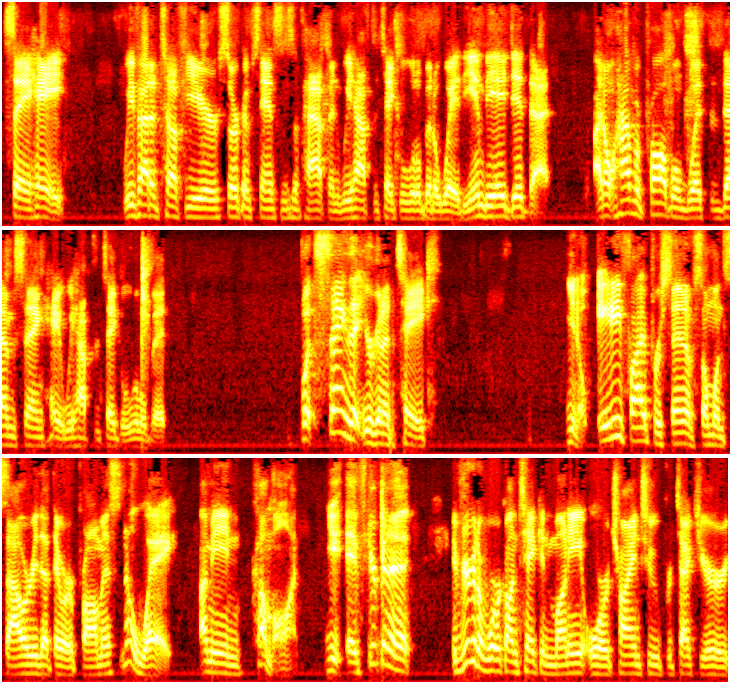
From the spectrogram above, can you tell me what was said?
say, "Hey, we've had a tough year, circumstances have happened, we have to take a little bit away." The NBA did that. I don't have a problem with them saying, "Hey, we have to take a little bit." But saying that you're going to take you know, 85% of someone's salary that they were promised, no way. I mean, come on. You, if you're going to if you're going to work on taking money or trying to protect your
